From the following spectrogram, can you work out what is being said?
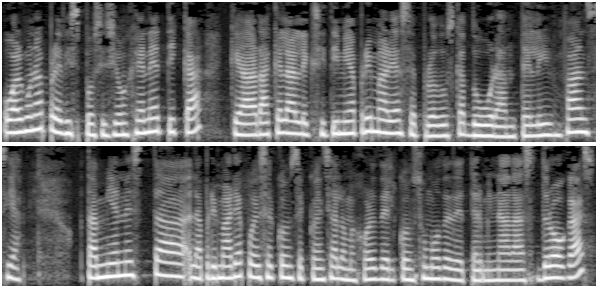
o alguna predisposición genética que hará que la lexitimia primaria se produzca durante la infancia. También esta, la primaria puede ser consecuencia a lo mejor del consumo de determinadas drogas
